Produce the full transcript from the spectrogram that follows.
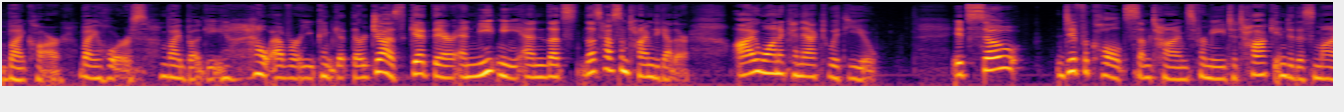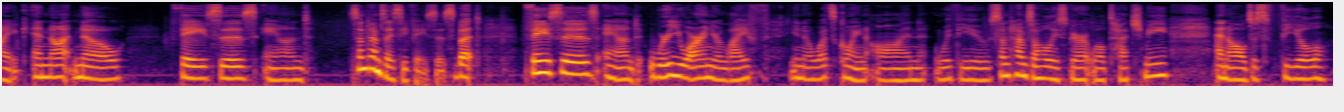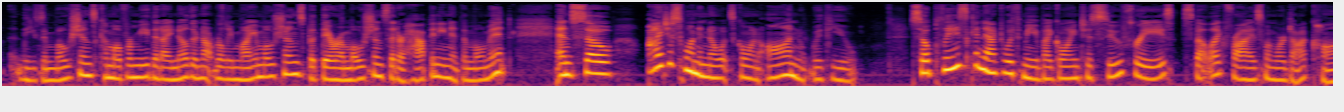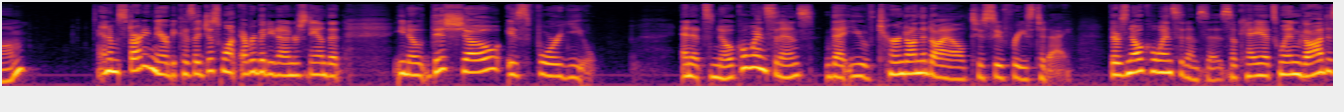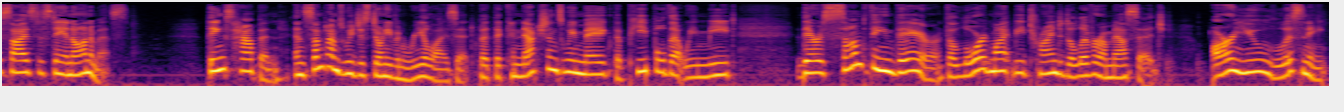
by car, by horse, by buggy, however you can get there. Just get there and meet me and let's let's have some time together. I want to connect with you. It's so difficult sometimes for me to talk into this mic and not know faces and sometimes I see faces, but faces and where you are in your life, you know, what's going on with you. Sometimes the Holy Spirit will touch me and I'll just feel these emotions come over me that I know they're not really my emotions, but they're emotions that are happening at the moment. And so I just want to know what's going on with you. So please connect with me by going to Sue Fries, spelled like fries when we're dot com. And I'm starting there because I just want everybody to understand that, you know, this show is for you. And it's no coincidence that you've turned on the dial to Sue Fries today. There's no coincidences, okay? It's when God decides to stay anonymous. Things happen, and sometimes we just don't even realize it. But the connections we make, the people that we meet, there is something there. The Lord might be trying to deliver a message. Are you listening?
